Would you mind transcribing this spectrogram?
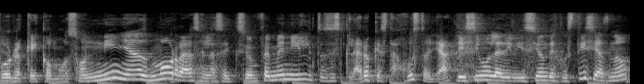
porque como son niñas morras en la sección femenil, entonces claro que está justo ya. Hicimos la división de justicias, ¿no?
